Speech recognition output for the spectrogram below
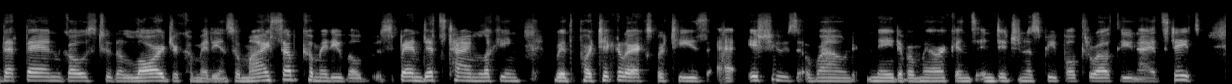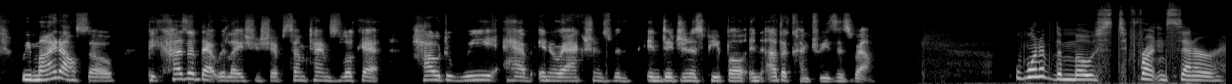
that then goes to the larger committee. And so my subcommittee will spend its time looking with particular expertise at issues around Native Americans, Indigenous people throughout the United States. We might also, because of that relationship, sometimes look at how do we have interactions with Indigenous people in other countries as well? One of the most front and center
